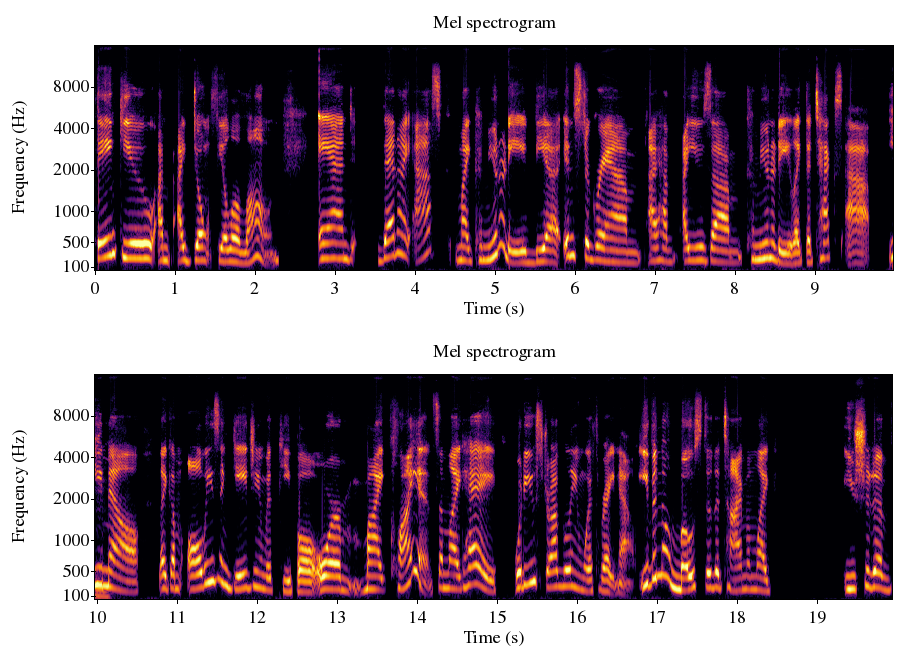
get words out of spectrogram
Thank you. I'm, I don't feel alone. And then I ask my community via Instagram. I have, I use um, community, like the text app. Email. Like I'm always engaging with people or my clients. I'm like, hey, what are you struggling with right now? Even though most of the time I'm like, you should have,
